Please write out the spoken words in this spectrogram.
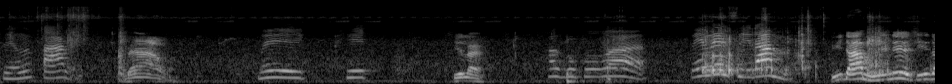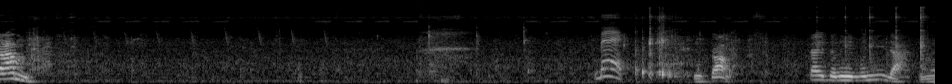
เสียงน้ำตาลดาวไม่ผิดสีอะไร พ่อกูพูดว่าไม่เล่นสีดสีดำนี่นี่สีดำแบกำ ถูกต้องไก่ตัวนี้มันมีดากใช่ไหม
